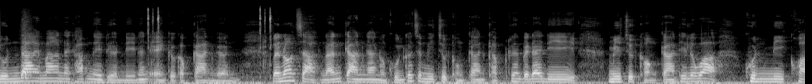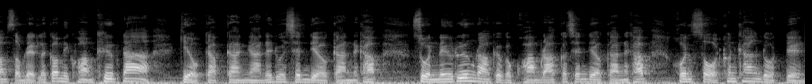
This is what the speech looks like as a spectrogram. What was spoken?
ลุ้นได้มากนะครับในเดือนนี้นั่นเองเกี่ยวกับการเงิน และนอกจากนั้นการงานของคุณก็จะมีจุดของการขับเคลื่อนไปได้ดี มีจุดของการที่เรียกว่า คุณมีความสำเร็จแล้วก็มีความคืบหน้าเกี่ยวกับการงานได้ด้วยเช่นเดียวกันนะครับ ส่วนในเรื่องราวเกี่ยวกับความรักก็เช่นเดียวกันนะครับ คนโสดค่อนข้างโดดเด่น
